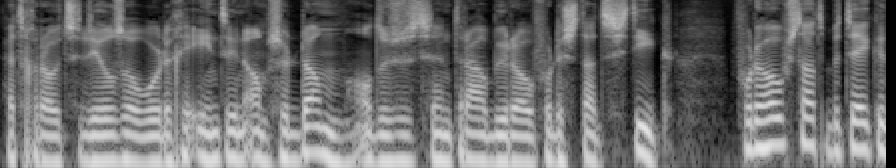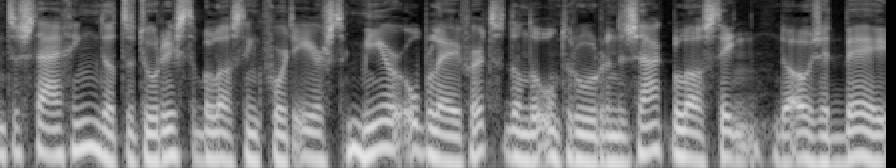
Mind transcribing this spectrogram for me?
Het grootste deel zal worden geïnd in Amsterdam, al dus het Centraal Bureau voor de Statistiek. Voor de hoofdstad betekent de stijging dat de toeristenbelasting voor het eerst meer oplevert dan de ontroerende zaakbelasting, de OZB.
